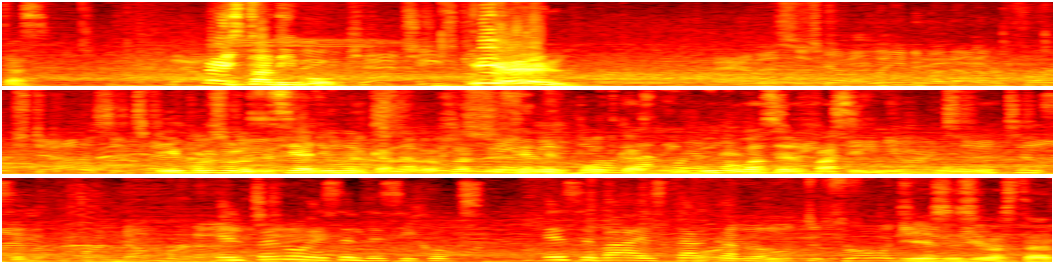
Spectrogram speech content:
Ahí estás. Ahí está Divo. Bien. Sí, por eso les decía yo en el canal, o sea, les decía en el podcast, ninguno va a ser fácil, ninguno. El perro es el de Seahawks. Ese va a estar cabrón. Sí, ese sí va a estar.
